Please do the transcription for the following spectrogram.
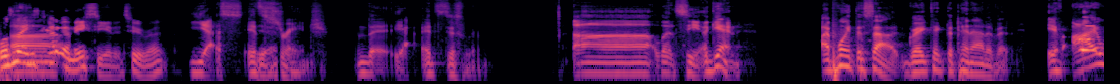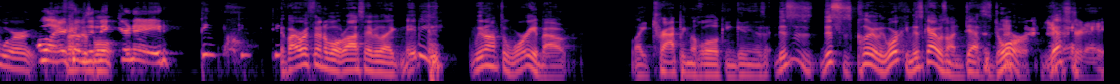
Wasn't that he's Uh, kind of emaciated too, right? Yes, it's Yeah. strange. The- yeah, it's just weird. Uh let's see. Again, I point this out. Greg, take the pin out of it. If I were well, here comes a Nick grenade. ding, ding, ding. If I were Thunderbolt Ross, I'd be like, maybe we don't have to worry about like trapping the Hulk and getting this. This is this is clearly working. This guy was on death's door yesterday.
